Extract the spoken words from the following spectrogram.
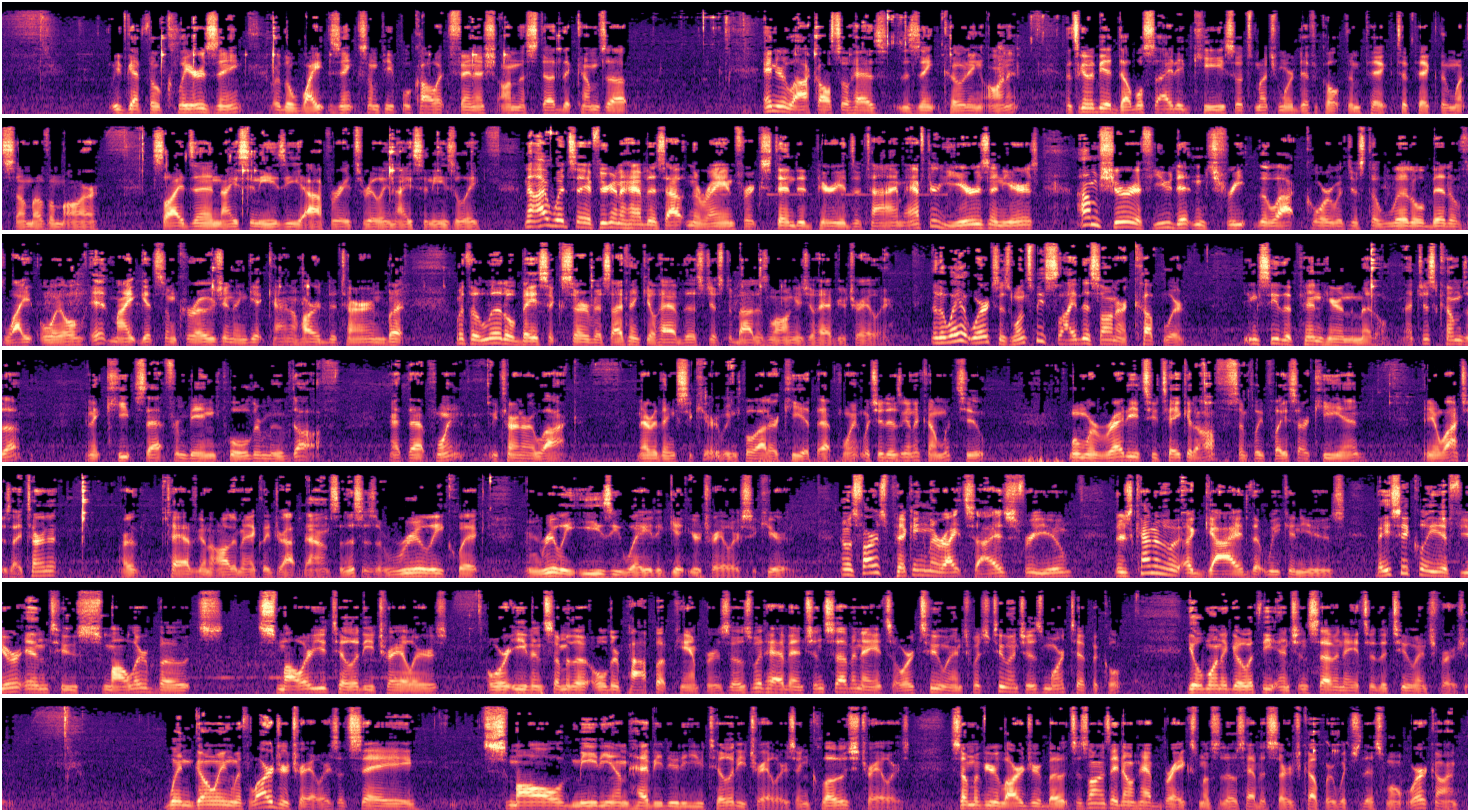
We've got the clear zinc, or the white zinc, some people call it, finish on the stud that comes up. And your lock also has the zinc coating on it. It's going to be a double-sided key, so it's much more difficult than pick, to pick than what some of them are. Slides in nice and easy, operates really nice and easily. Now I would say if you're going to have this out in the rain for extended periods of time, after years and years, I'm sure if you didn't treat the lock core with just a little bit of light oil, it might get some corrosion and get kind of hard to turn, but with a little basic service, I think you'll have this just about as long as you'll have your trailer. Now the way it works is once we slide this on our coupler, you can see the pin here in the middle. That just comes up and it keeps that from being pulled or moved off. At that point, we turn our lock and everything's secured. We can pull out our key at that point, which it is going to come with two. When we're ready to take it off, simply place our key in and you'll watch as I turn it, our tab's going to automatically drop down. So this is a really quick really easy way to get your trailer secured. Now as far as picking the right size for you, there's kind of a guide that we can use. Basically, if you're into smaller boats, smaller utility trailers, or even some of the older pop-up campers, those would have inch and 7 eighths or 2 inch, which 2 inch is more typical. You'll want to go with the inch and 7 eighths or the 2 inch version. When going with larger trailers, let's say small, medium, heavy duty utility trailers, enclosed trailers, some of your larger boats, as long as they don't have brakes, most of those have a surge coupler, which this won't work on.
